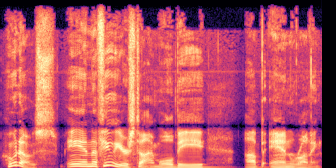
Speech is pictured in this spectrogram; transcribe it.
who knows, in a few years' time will be up and running.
